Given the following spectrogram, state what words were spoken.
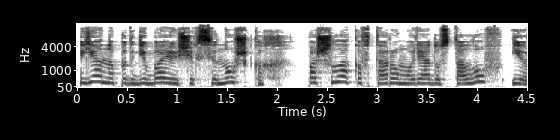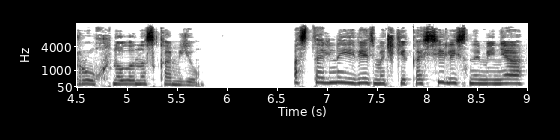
Я на подгибающихся ножках пошла ко второму ряду столов и рухнула на скамью. Остальные ведьмочки косились на меня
